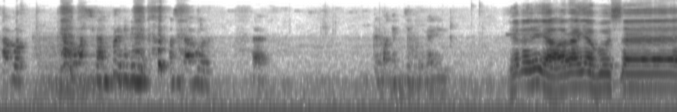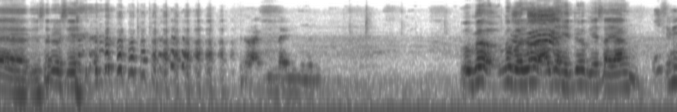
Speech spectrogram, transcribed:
Aku aku masih kabur ini. Masih kabur. Pakai kayak ini. ya kali ya orangnya buset. Ya, seru sih. Orang gila ini bener. Uh, gua gua baru aja hidup ya sayang. Ini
